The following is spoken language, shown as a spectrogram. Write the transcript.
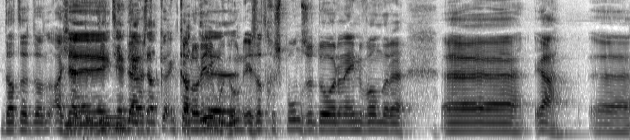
dat er dan, als je nee, die 10.000 calorieën moet doen, is dat gesponsord door een een of andere, ja, uh,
